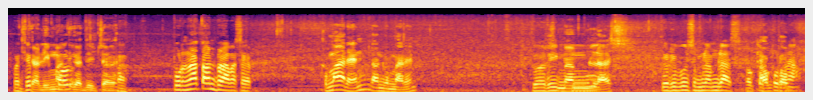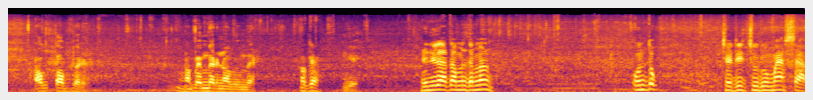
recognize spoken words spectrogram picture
Berarti 35, pur- 37. Nah, Purna tahun berapa, Sep? kemarin, tahun kemarin, 2000 19 2019. Oke, Oktober, Purna. Oktober, November, November. Oke. Oke. Inilah teman-teman untuk jadi juru masak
